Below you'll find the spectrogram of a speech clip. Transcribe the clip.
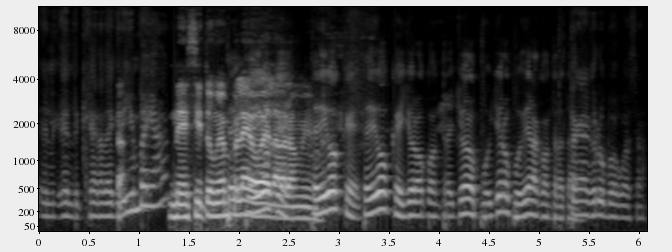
El, el que era de Green Bay. ah, Necesita un Te- te empleo él ahora Te mismo. digo que, te digo que yo lo, contra, yo lo, yo lo pudiera Está en contratar. el grupo de WhatsApp.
